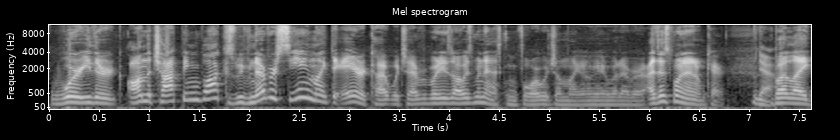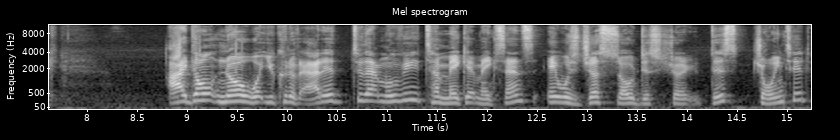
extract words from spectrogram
were either on the chopping block because we've never seen like the Ayer cut, which everybody's always been asking for. Which I'm like, okay, whatever. At this point, I don't care. Yeah. But like, I don't know what you could have added to that movie to make it make sense. It was just so disjo- disjointed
